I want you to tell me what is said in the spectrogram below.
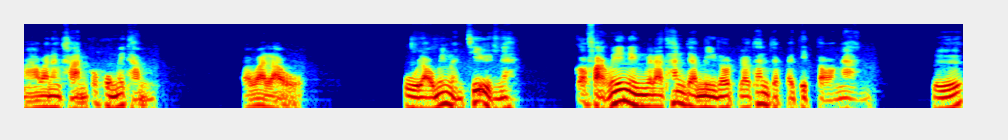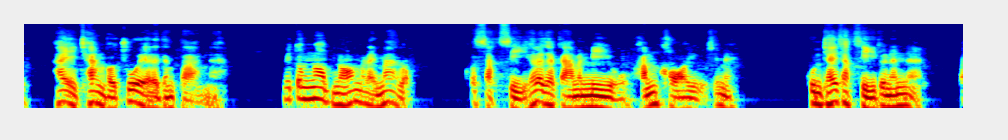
มาวันอังคารก็คงไม่ทำเพราะว่าเราอู่เราไม่เหมือนที่อื่นนะก็ฝากไว้นิดนึงเวลาท่านจะมีรถแล้วท่านจะไปติดต่องาน หรือให้ช่างเขาช่วยอะไรต่างๆนะไม่ต้องนอบน้อมอะไรมากหรอกก็ศักดิ์ศรีข้าราชการมันมีอยู่ค้ำคออยู่ใช่ไหมคุณใช้ศักดิ์ศรีตัวนั้นน่ะ ไป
